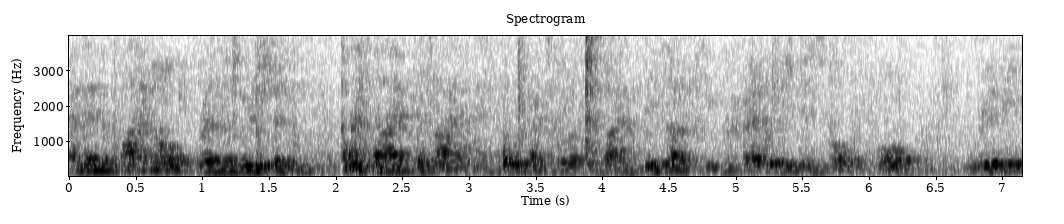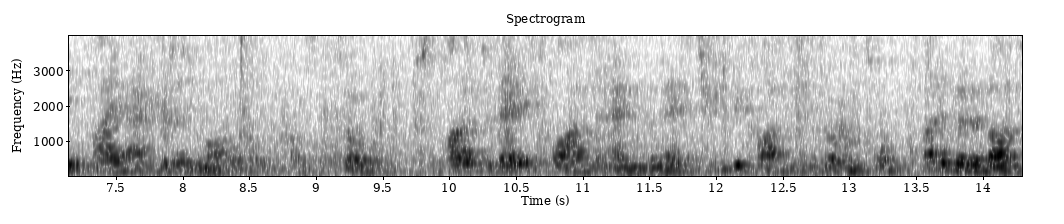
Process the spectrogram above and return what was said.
And then the final resolution, five design and full factorial designs, these are incredibly useful for really high accuracy models of the process. So part of today's class and the next two, three classes, we're going to talk quite a bit about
